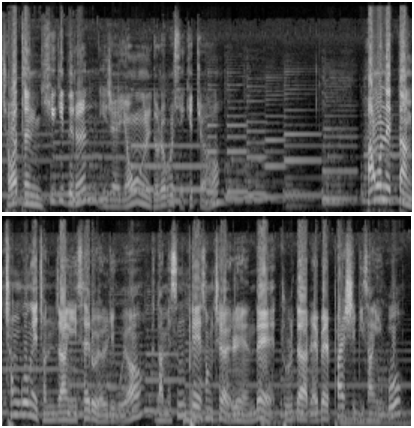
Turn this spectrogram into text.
저 같은 희귀들은 이제 영웅을 노려볼 수 있겠죠. 황혼의 땅 천궁의 전장이 새로 열리고요. 그 다음에 승패의 성체가 열리는데 둘 다 레벨 80 이상이고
